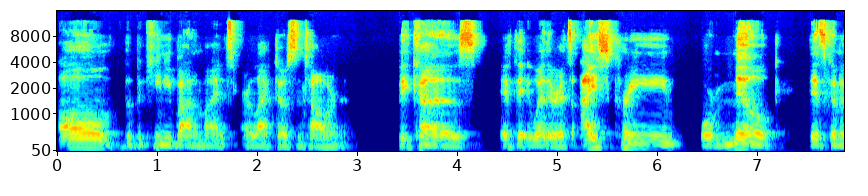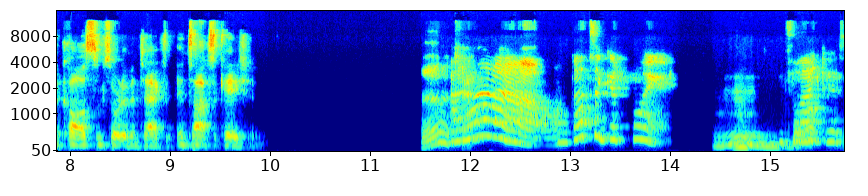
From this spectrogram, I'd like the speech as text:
all the bikini bottomites are lactose intolerant because if they, whether it's ice cream or milk, it's going to cause some sort of intox- intoxication. Okay. Oh, that's a good point. Mm. It's lactose.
